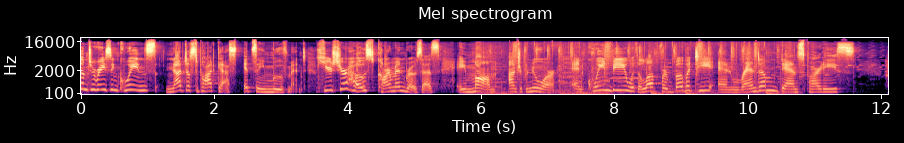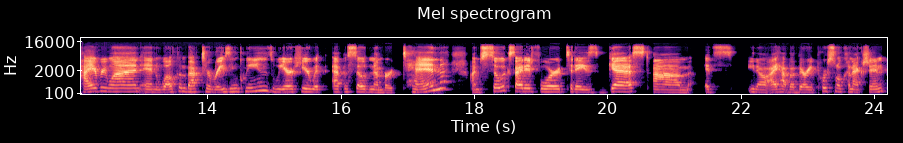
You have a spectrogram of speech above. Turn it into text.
Welcome to Raising Queens, not just a podcast, it's a movement. Here's your host, Carmen Rosas, a mom, entrepreneur, and queen bee with a love for boba tea and random dance parties. Hi, everyone, and welcome back to Raising Queens. We are here with episode number 10. I'm so excited for today's guest. Um, it's you know, I have a very personal connection.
